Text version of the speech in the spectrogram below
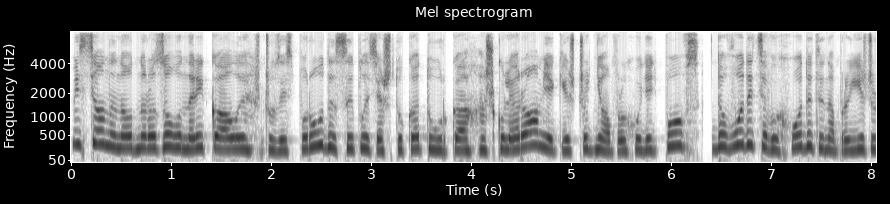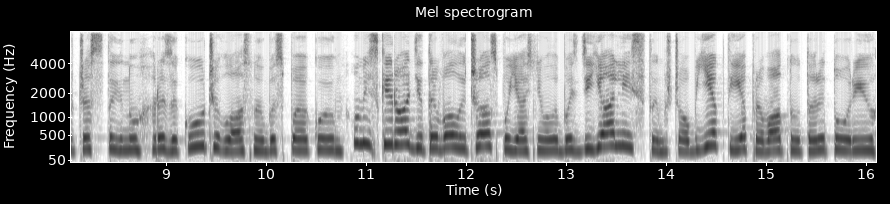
Містяни неодноразово нарікали, що зі споруди сиплеться штукатурка, а школярам, які щодня проходять повз, доводиться виходити на проїжджу частину, ризикуючи власною безпекою. У міській раді тривалий час пояснювали бездіяльність тим, що об'єкт є приватною територією,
